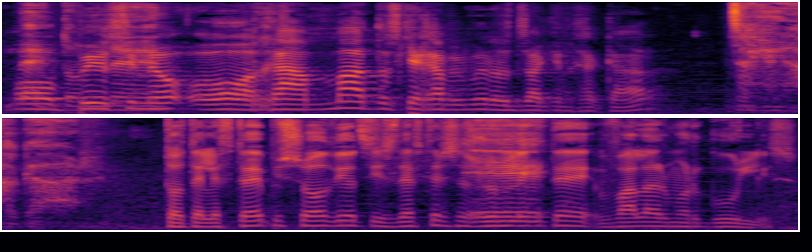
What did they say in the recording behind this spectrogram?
Ναι, ο τον, οποίος ε, είναι ο, ο γαμάτος και αγαπημένος Τζάκεν Χακάρ. Τζάκεν Χαγκάρ. Το τελευταίο επεισόδιο της δεύτερης σεζόν Ε, λέγεται Valar Morgulis.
